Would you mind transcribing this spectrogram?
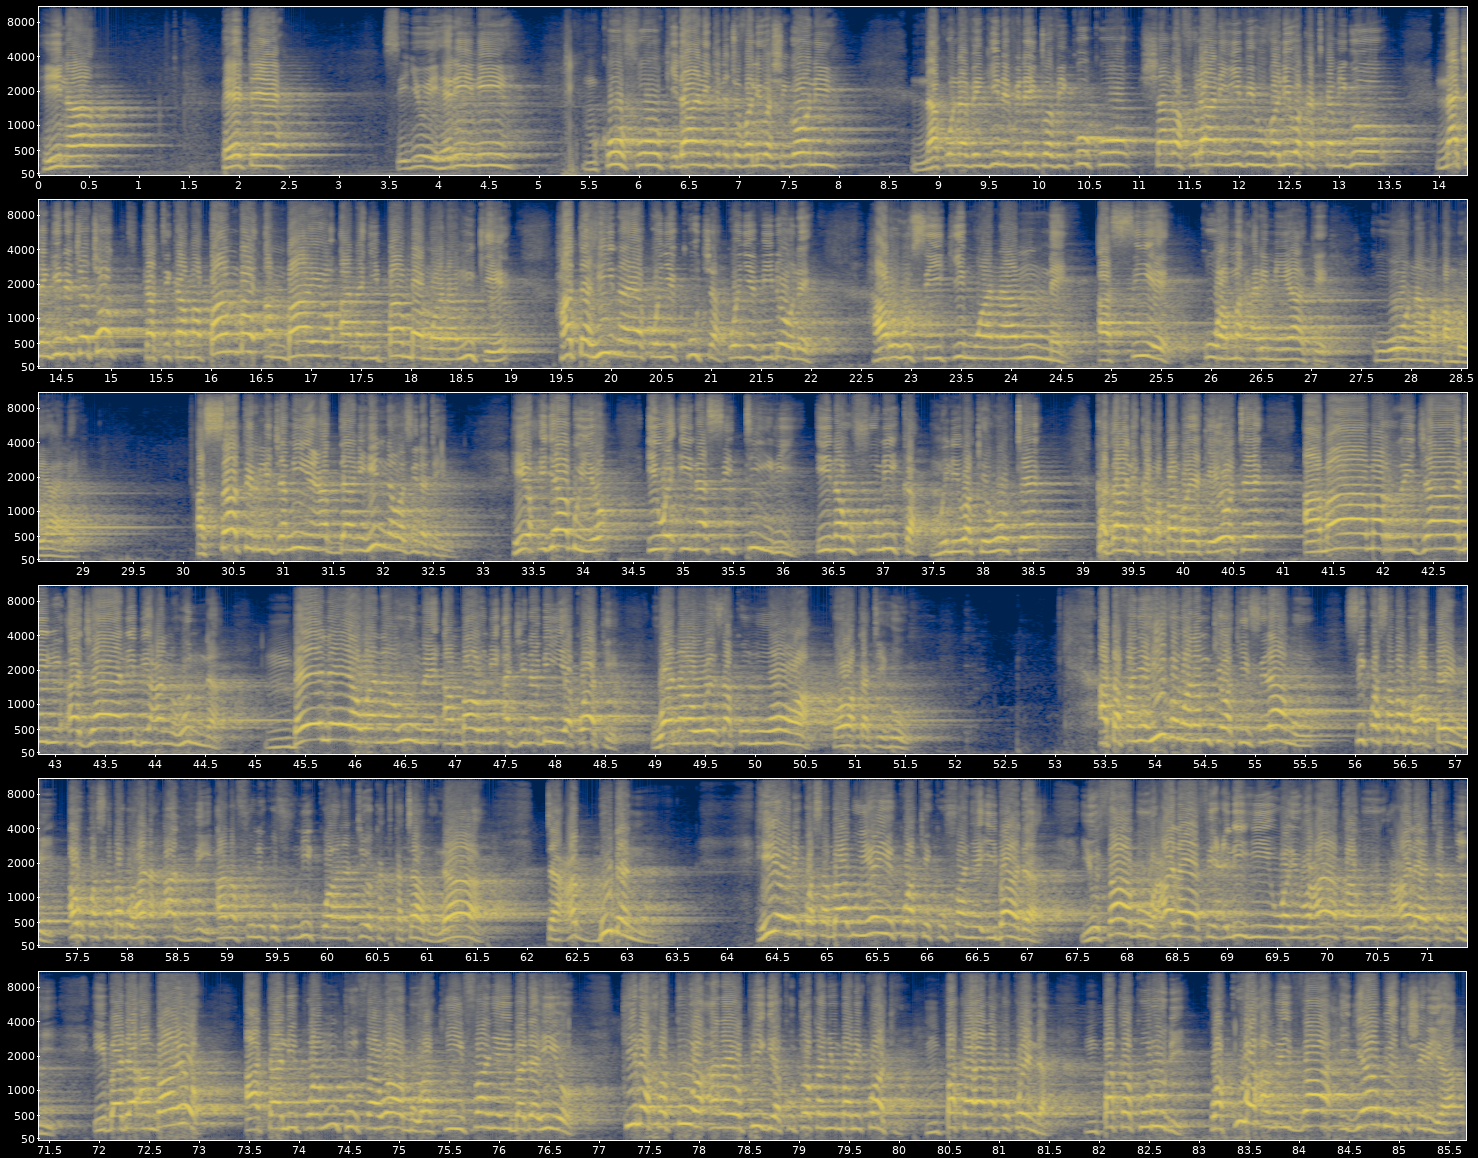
hina, pete, sijui herini, mkufu, kidani kinachovaliwa shingoni, na kuna vingine vinaitwa vikuku, shanga fulani hivi huvaliwa katika miguu na chengine chochote katika mapambo ambayo anajipamba mwanamke, hata hina ya kwenye kucha, kwenye vidole, haruhusiki mwanamme asiye kuwa mahrimi yake kuona mapambo yale. Asatir li jamii abdanihinna wa zinatihin, hiyo hijabu hiyo iwe inasitiri inaufunika mwili wake wote, kadhalika mapambo yake yote amama rijali lajanibi anhunna, mbele ya wanaume ambao ni ajnabia kwake, wanaoweza kumuoa kwa wakati huu. Atafanya hivyo mwanamke wa Kiislamu si kwa sababu hapendwi au kwa sababu hana hadhi, anafunikwa funikwa, anatiwa katika tabu, la taabudan hiyo ni kwa sababu yeye kwake kufanya ibada, yuthabu ala fi'lihi wa yuaqabu ala tarkihi, ibada ambayo atalipwa mtu thawabu akiifanya ibada hiyo. Kila hatua anayopiga kutoka nyumbani kwake mpaka anapokwenda mpaka kurudi, kwa kuwa ameivaa hijabu ya kisheria,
